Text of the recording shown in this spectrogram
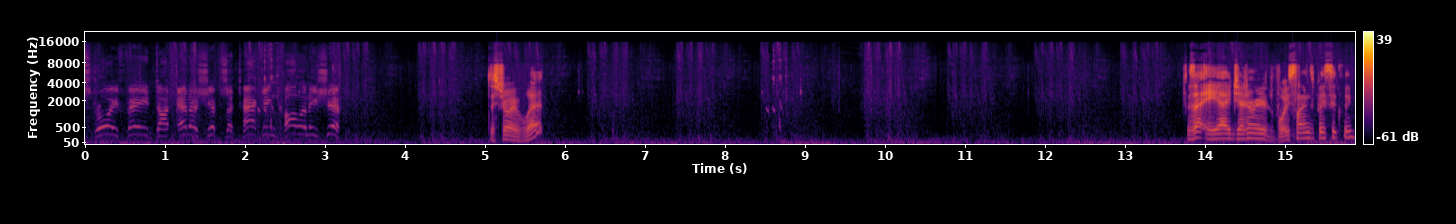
Destroy Fade.Eta ships attacking colony ship. Destroy what? Is that AI generated voice lines basically?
